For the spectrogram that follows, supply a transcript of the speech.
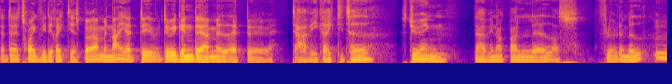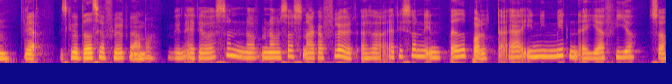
Der, der tror jeg ikke, vi er det rigtige at spørge, men nej, det, det er jo igen der med, at øh, der har vi ikke rigtig taget styringen. Der har vi nok bare lavet os flytte med. Mm, ja, vi skal være bedre til at flytte med andre. Men er det også sådan, når, når man så snakker fløt, altså er det sådan en badebold, der er inde i midten af jer fire, så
